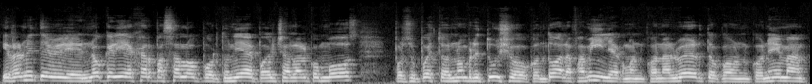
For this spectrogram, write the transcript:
y realmente eh, no quería dejar pasar la oportunidad de poder charlar con vos, por supuesto en nombre tuyo, con toda la familia, con, con Alberto, con, con Emma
